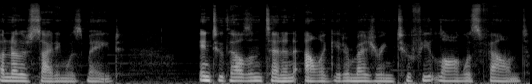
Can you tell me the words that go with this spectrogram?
another sighting was made. In 2010, an alligator measuring two feet long was found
